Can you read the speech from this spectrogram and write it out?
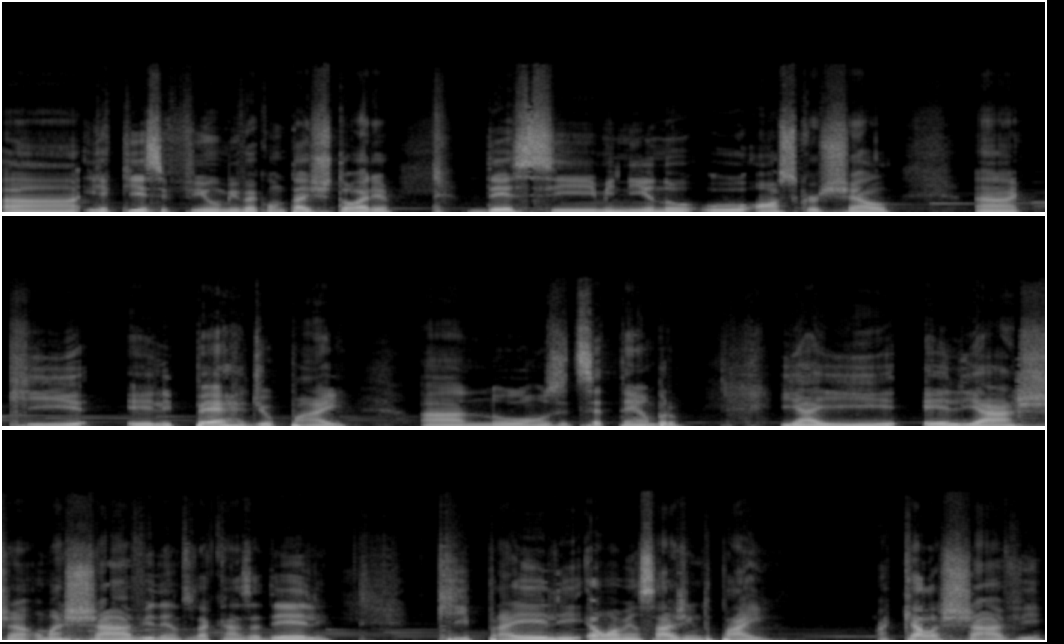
Uh, e aqui esse filme vai contar a história desse menino, o Oscar Shell, uh, que ele perde o pai no 11 de setembro. E aí ele acha uma chave dentro da casa dele que para ele é uma mensagem do pai. Aquela chave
